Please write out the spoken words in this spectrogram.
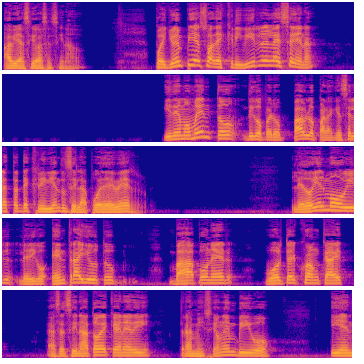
había sido asesinado. Pues yo empiezo a describirle la escena y de momento digo, pero Pablo, ¿para qué se la estás describiendo si la puede ver? Le doy el móvil, le digo, entra a YouTube, vas a poner Walter Cronkite, asesinato de Kennedy, transmisión en vivo, y en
